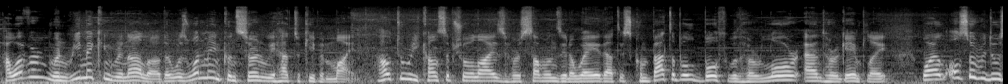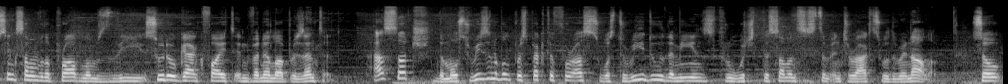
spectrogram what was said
However, when remaking Rennala, there was one main concern we had to keep in mind, how to reconceptualize her summons in a way that is compatible both with her lore and her gameplay, while also reducing some of the problems the pseudo-gank fight in vanilla presented. As such, the most reasonable perspective for us was to redo the means through which the summon system interacts with Rennala. So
